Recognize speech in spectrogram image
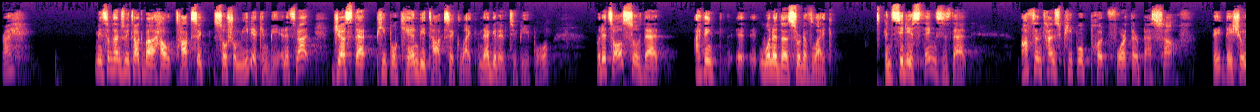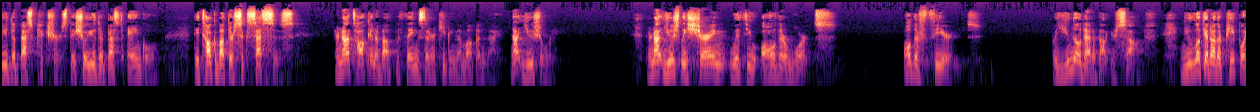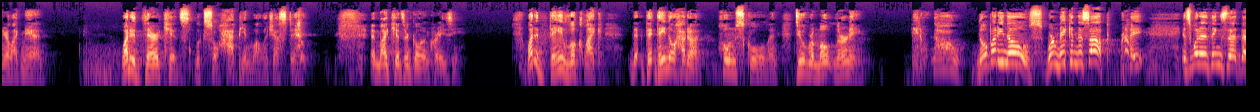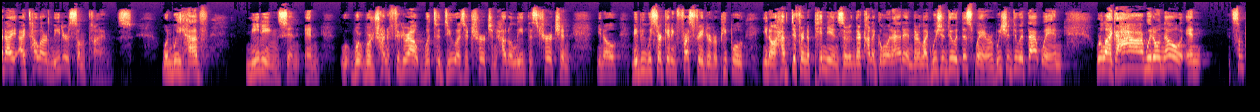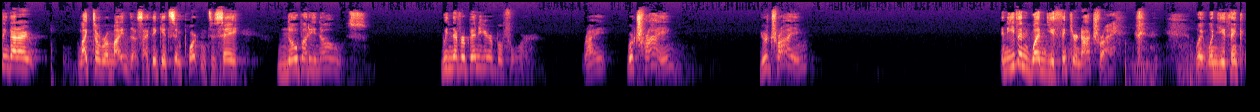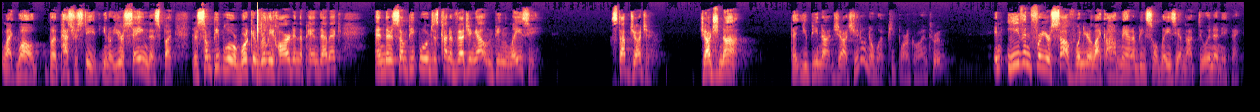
Right? I mean, sometimes we talk about how toxic social media can be, and it's not just that people can be toxic, like negative to people, but it's also that I think uh, uh, one of the sort of like insidious things is that oftentimes people put forth their best self. They, they show you the best pictures, they show you their best angle. They talk about their successes. They're not talking about the things that are keeping them up at night. Not usually. They're not usually sharing with you all their warts, all their fears. But you know that about yourself. And you look at other people and you're like, man, why do their kids look so happy and well adjusted? and my kids are going crazy. Why did they look like they know how to homeschool and do remote learning. They don't know. Nobody knows. We're making this up, right? It's one of the things that, that I, I tell our leaders sometimes when we have meetings and, and we're, we're, trying to figure out what to do as a church and how to lead this church. And, you know, maybe we start getting frustrated or people, you know, have different opinions and they're kind of going at it and they're like, we should do it this way or we should do it that way. And we're like, ah, we don't know. And it's something that I like to remind us. I think it's important to say, nobody knows. We've never been here before, right? We're trying. You're trying. And even when you think you're not trying, when you think like, well, but Pastor Steve, you know, you're saying this, but there's some people who are working really hard in the pandemic, and there's some people who are just kind of vegging out and being lazy. Stop judging. Judge not, that you be not judged. You don't know what people are going through. And even for yourself, when you're like, oh man, I'm being so lazy, I'm not doing anything.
